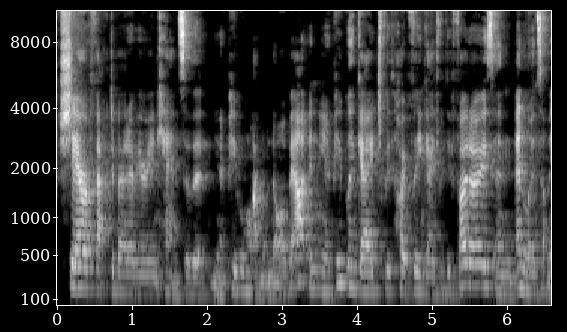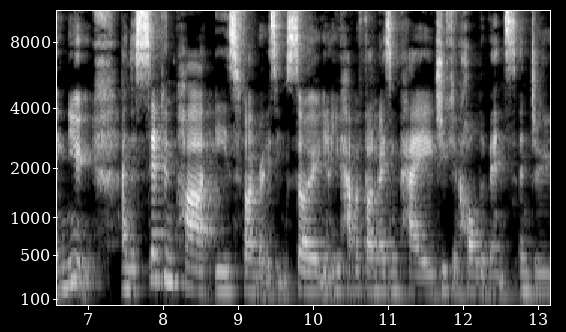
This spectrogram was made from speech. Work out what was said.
share a fact about ovarian cancer that, you know, people might not know about. And, you know, people engage with, hopefully engage with your photos and, and learn something new. And the second part is fundraising. So, you know, you have a fundraising page, you can hold events and do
